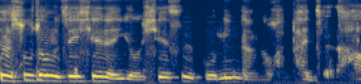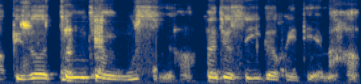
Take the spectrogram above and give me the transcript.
那书中的这些人，有些是国民党的反叛者了哈。比如说中将吴石哈，那就是一个回谍嘛哈。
